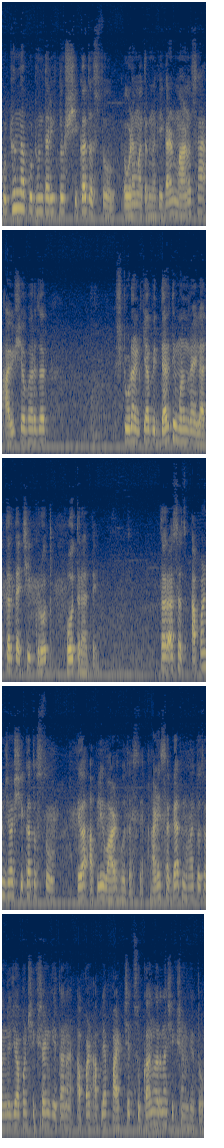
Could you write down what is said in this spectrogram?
कुठून ना कुठून तरी तो शिकत असतो. एवढं मात्र नक्की. कारण माणूस हा आयुष्यभर जर स्टुडंट किंवा विद्यार्थी म्हणून राहिला तर त्याची ग्रोथ होत राहते. तर असंच आपण जेव्हा शिकत असतो तेव्हा आपली वाढ होत असते. आणि सगळ्यात महत्त्वाचं म्हणजे जेव्हा आपण शिक्षण घेताना आपण आपल्या पाठच्या चुकांवरनं शिक्षण घेतो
